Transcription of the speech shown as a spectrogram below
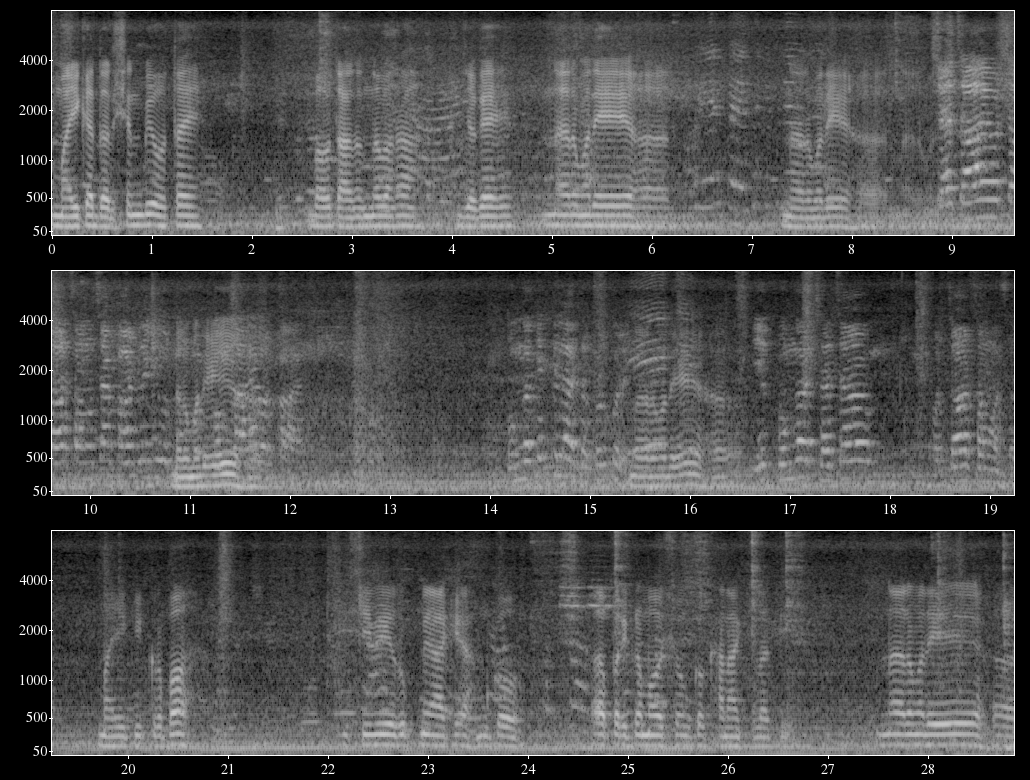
माई का दर्शन भी होता है। बहुत आनंद भरा जगह है। नर्मदे हर नर्मदे हर नर्मदे नर्मदे हर। नर्मदे हर। एक पोंगा चाचा और चार माई की कृपा किसी भी रूप में आके हमको परिक्रमावशियों को खाना खिलाती नर्मदे हर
